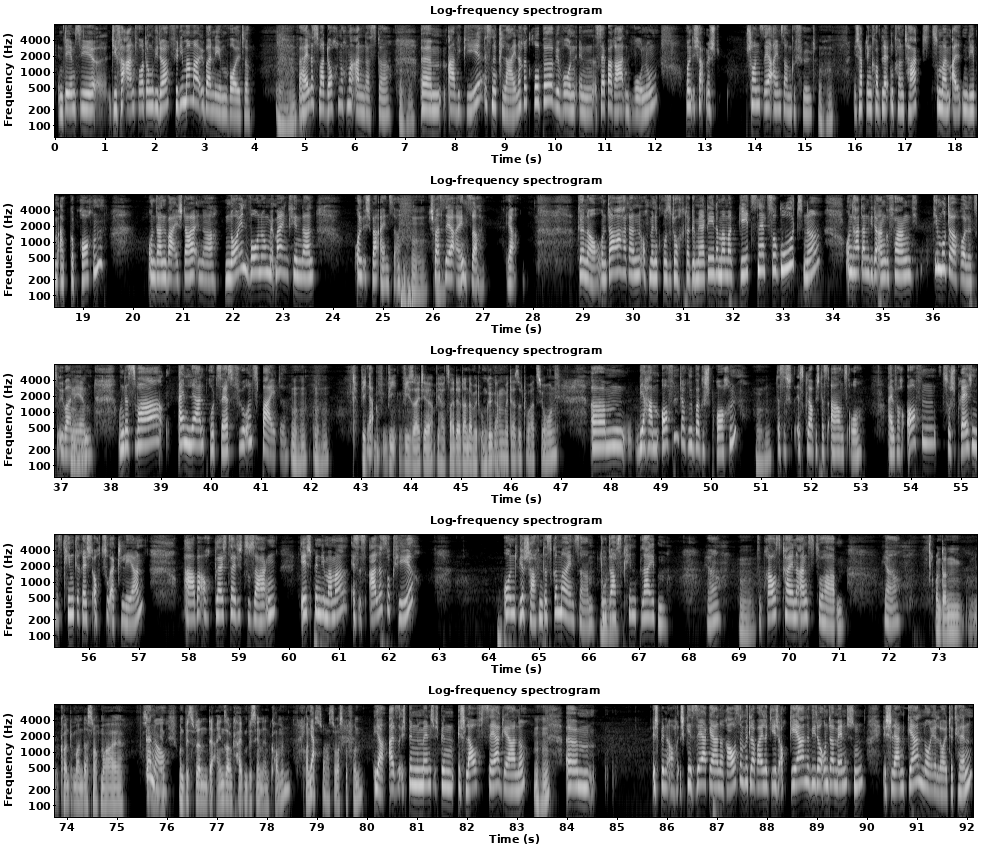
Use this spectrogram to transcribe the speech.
indem sie äh, die Verantwortung wieder für die Mama übernehmen wollte. Mhm. Weil es war doch nochmal anders da. Mhm. Ähm, AWG ist eine kleinere Gruppe. Wir wohnen in separaten Wohnungen und ich habe mich schon sehr einsam gefühlt. Mhm. Ich habe den kompletten Kontakt zu meinem alten Leben abgebrochen. Und dann war ich da in einer neuen Wohnung mit meinen Kindern und ich war einsam. Mhm. Ich war sehr einsam. Ja. Genau. Und da hat dann auch meine große Tochter gemerkt, nee, der Mama geht's nicht so gut, ne? Und hat dann wieder angefangen, die Mutterrolle zu übernehmen. Und das war ein Lernprozess für uns beide. Mhm, mhm. Wie, Ja. wie, wie seid ihr, wie seid ihr dann damit umgegangen mit der Situation? Ähm, wir haben offen darüber gesprochen. Mhm. Das ist, ist glaube ich, das A und O. Einfach offen zu sprechen, das kindgerecht auch zu erklären, aber auch gleichzeitig zu sagen, ich bin die Mama, es ist alles okay und wir schaffen das gemeinsam. Du Mhm. darfst Kind bleiben. Ja, Mhm. du brauchst keine Angst zu haben. Ja, Und dann konnte man das nochmal so Genau. angehen. Und bist du dann der Einsamkeit ein bisschen entkommen? Konntest du? Hast du was gefunden? ja, also ich bin ein Mensch, ich bin, ich laufe sehr gerne. Mhm. Ähm, ich bin auch, ich gehe sehr gerne raus und mittlerweile gehe ich auch gerne wieder unter Menschen. Ich lerne gern neue Leute kennen.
